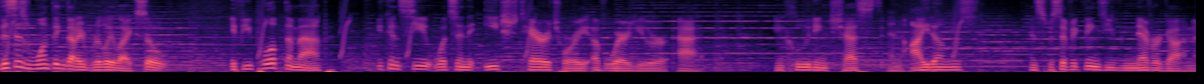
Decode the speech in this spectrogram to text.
This is one thing that I really like. So, if you pull up the map, you can see what's in each territory of where you're at including chests and items and specific things you've never gotten.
